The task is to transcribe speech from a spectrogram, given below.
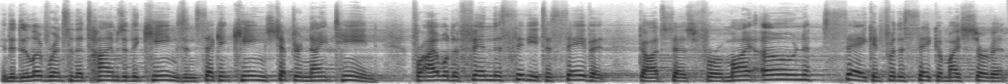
and the deliverance in the times of the kings in 2 Kings chapter 19. For I will defend the city to save it, God says, for my own sake and for the sake of my servant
